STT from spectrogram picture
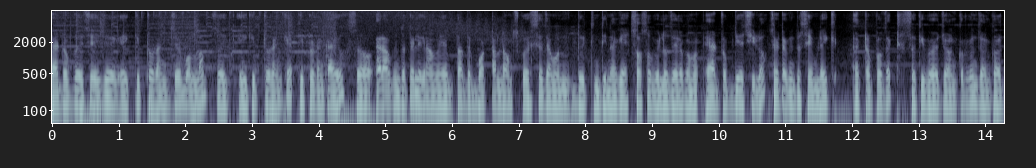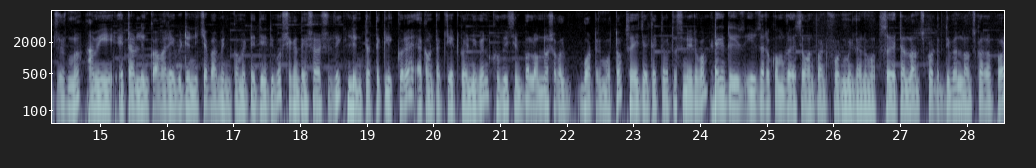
অ্যাডপ রয়েছে, এই যে, এই ক্রিপ্টো র্যাঙ্ক যে বললাম সো এই ক্রিপ্টো র্যাঙ্কের ক্রিপ্টো র্যাঙ্ক আয়ু সো এরাও কিন্তু টেলিগ্রামে তাদের বটটা লঞ্চ করেছে। যেমন দুই, তিন দিন আগে সসোবেলো যেরকম এয়ারড্রপ দিয়েছিল সেটা কিন্তু সেম লাইক একটা প্রজেক্ট সো কীভাবে জয়েন করবেন? জয়েন করার জন্য আমি এটার লিঙ্ক আমার এই ভিডিও নিচে বা পিন কমেন্টে দিয়ে দিব। সেখান থেকে সরাসরি লিঙ্কটাতে ক্লিক করে অ্যাকাউন্টটা ক্রিয়েট করে নেবেন। খুবই সিম্পল অন্য সকল বটের মতো। সো এই যে দেখতে পাচ্ছেন এরকম। এটা কিন্তু ইউজার কম রয়েছে ওয়ান পয়েন্ট ফোর মিলিয়নের মতো। সো এটা লঞ্চ করে দিবেন। লঞ্চ করার পর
